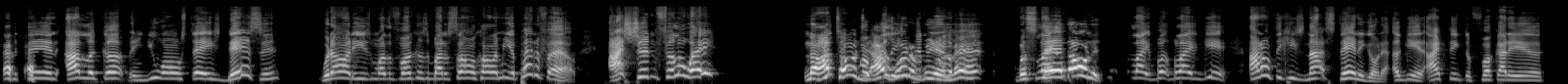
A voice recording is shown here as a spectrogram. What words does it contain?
But then I look up and you on stage dancing with all these motherfuckers about a song calling me a pedophile. I shouldn't feel away. No, I told you, I really would have been mad, but stand on it. like, but, but like again, I don't think he's not standing on it. Again, I think the fuck out of here,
